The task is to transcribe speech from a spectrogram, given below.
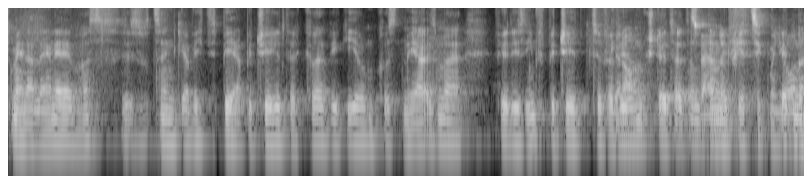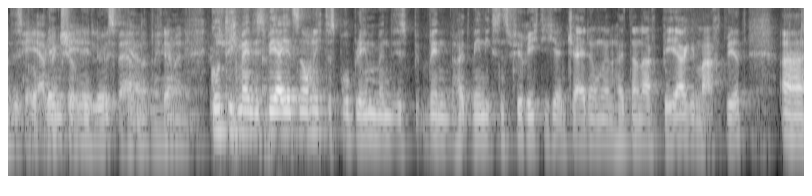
ich meine, alleine, was sozusagen, glaube ich, das PR-Budget der Regierung kostet mehr, als man für das Impfbudget zur Verfügung genau. gestellt hat. Und 240 Millionen das Problem schon gelöst. 200 Millionen ja. Gut, ich meine, das wäre jetzt noch nicht das Problem, wenn, das, wenn halt wenigstens für richtige Entscheidungen halt danach PR gemacht wird. Äh,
